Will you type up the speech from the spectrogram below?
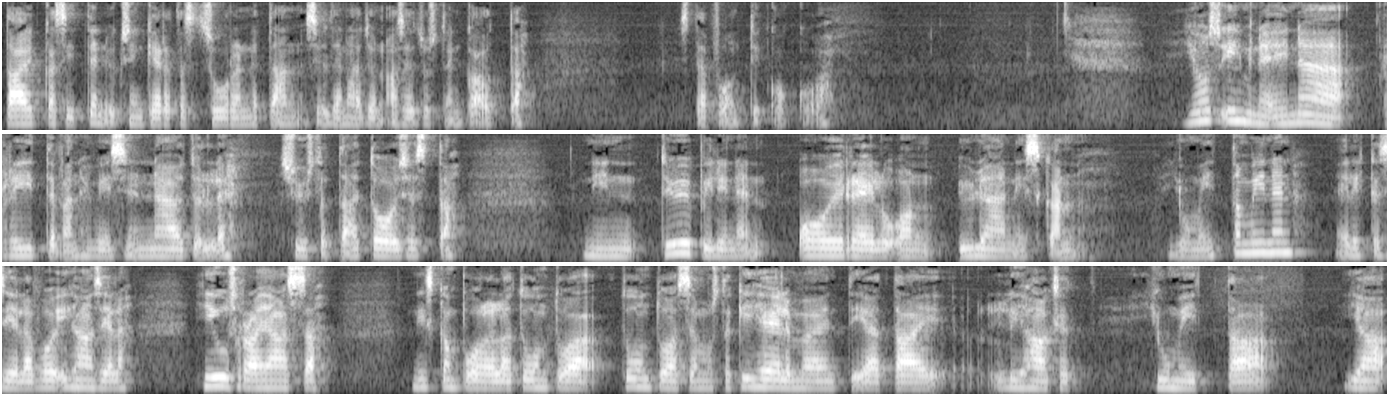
taikka sitten yksinkertaisesti suurennetaan sieltä näytön asetusten kautta sitä fonttikokoa. Jos ihminen ei näe riittävän hyvin sinne näytölle syystä tai toisesta, niin tyypillinen oireilu on yläniskan jumittaminen. Eli siellä voi ihan siellä hiusrajassa niskan puolella tuntua, tuntua semmoista kihelmöintiä tai lihakset jumittaa. Ja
